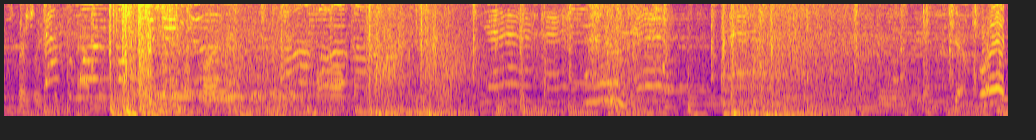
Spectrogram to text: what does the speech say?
especially since Napoli. Get!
